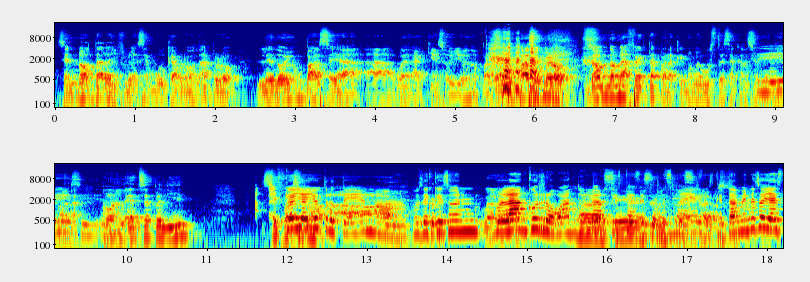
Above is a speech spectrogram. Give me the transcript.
se nota la influencia muy cabrona, pero le doy un pase a, a bueno, a quién soy yo, ¿no? Para dar un pase, pero no, no me afecta para que no me guste esa canción de Nirvana. sí, Con. Led Zeppelin, sí es que ahí hay como, otro ah, tema, pues de creo- que son bueno, blancos robándole ah, a artistas sí, de blues negros, claro, que también eso ya es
